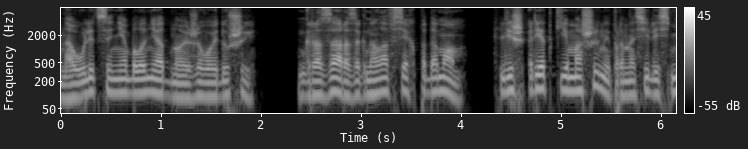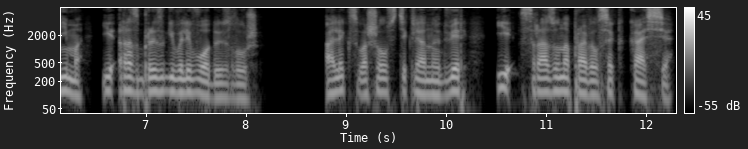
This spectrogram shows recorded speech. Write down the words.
На улице не было ни одной живой души. Гроза разогнала всех по домам. Лишь редкие машины проносились мимо и разбрызгивали воду из луж. Алекс вошел в стеклянную дверь и сразу направился к кассе.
